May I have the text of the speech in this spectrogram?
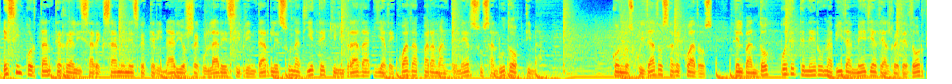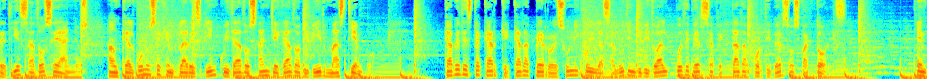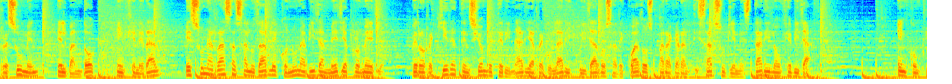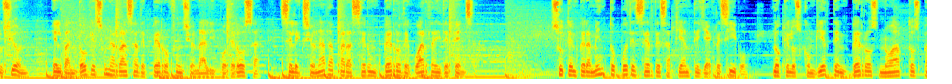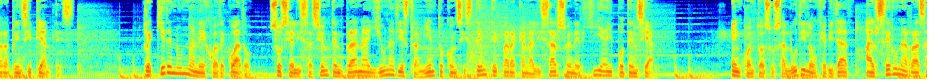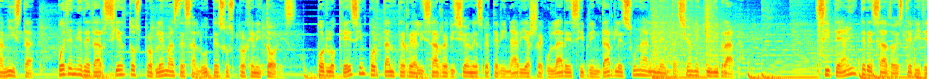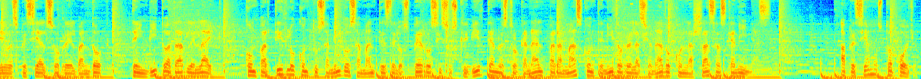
Es importante realizar exámenes veterinarios regulares y brindarles una dieta equilibrada y adecuada para mantener su salud óptima. Con los cuidados adecuados, el Bandog puede tener una vida media de alrededor de 10 a 12 años, aunque algunos ejemplares bien cuidados han llegado a vivir más tiempo. Cabe destacar que cada perro es único y la salud individual puede verse afectada por diversos factores. En resumen, el Bandog, en general, es una raza saludable con una vida media promedio, pero requiere atención veterinaria regular y cuidados adecuados para garantizar su bienestar y longevidad. En conclusión, el Bandog es una raza de perro funcional y poderosa, seleccionada para ser un perro de guarda y defensa. Su temperamento puede ser desafiante y agresivo, lo que los convierte en perros no aptos para principiantes requieren un manejo adecuado, socialización temprana y un adiestramiento consistente para canalizar su energía y potencial. En cuanto a su salud y longevidad, al ser una raza mixta, pueden heredar ciertos problemas de salud de sus progenitores, por lo que es importante realizar revisiones veterinarias regulares y brindarles una alimentación equilibrada. Si te ha interesado este video especial sobre el Bandok, te invito a darle like, compartirlo con tus amigos amantes de los perros y suscribirte a nuestro canal para más contenido relacionado con las razas caninas. Apreciamos tu apoyo.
